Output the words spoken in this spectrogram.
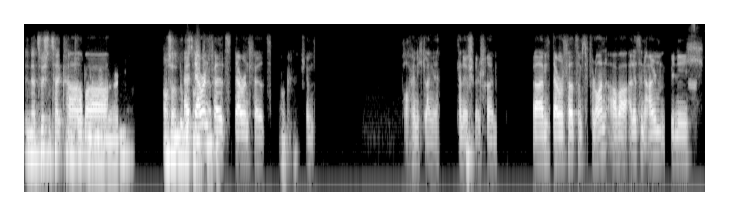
In der Zwischenzeit kann Aber- Tobi sagen. Außer du Äh, bist noch Darren. Felds, Darren Felds, Okay. stimmt. Brauche ja nicht lange, kann ja schnell schreiben. Ähm, Darren Felds haben sie verloren, aber alles in allem bin ich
